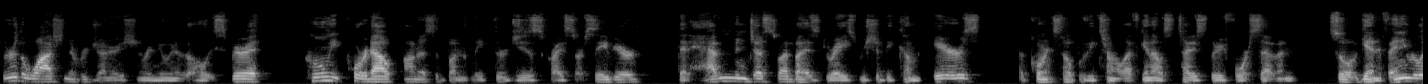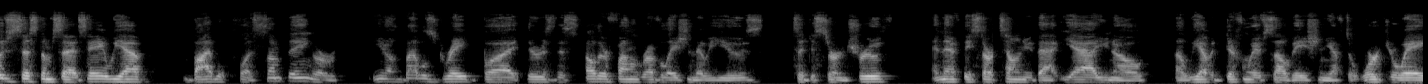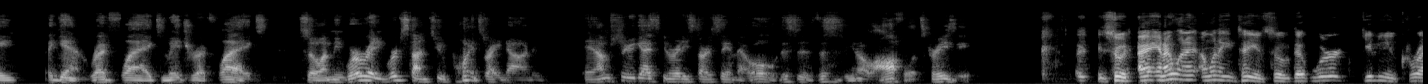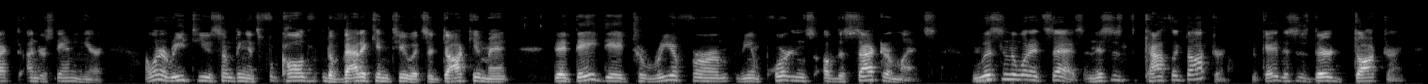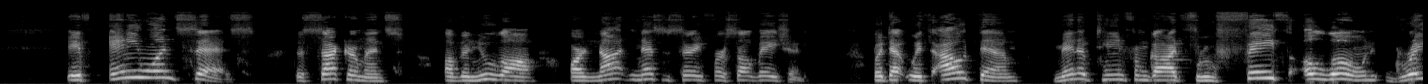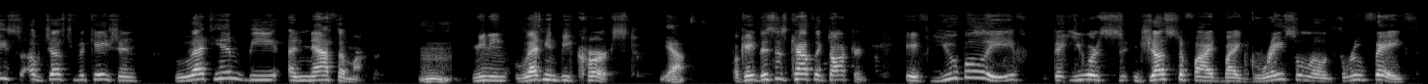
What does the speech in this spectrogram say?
through the washing of regeneration, renewing of the Holy Spirit whom he poured out on us abundantly through Jesus Christ our Savior, that having been justified by his grace, we should become heirs according to the hope of eternal life. Again, that was Titus 3, 4, 7. So again, if any religious system says, hey, we have Bible plus something, or you know, the Bible's great, but there is this other final revelation that we use to discern truth. And then if they start telling you that, yeah, you know, uh, we have a different way of salvation, you have to work your way, again, red flags, major red flags so I mean, we're already we're just on two points right now, and, and I'm sure you guys can already start saying that. Oh, this is this is you know awful. It's crazy. Uh, so and I want to I want to tell you so that we're giving you correct understanding here. I want to read to you something that's called the Vatican II. It's a document that they did to reaffirm the importance of the sacraments. Mm-hmm. Listen to what it says, and this is Catholic doctrine. Okay, this is their doctrine. If anyone says the sacraments of the new law are not necessary for salvation, but that without them men obtain from God through faith alone grace of justification, let him be anathema. Mm. Meaning, let him be cursed. Yeah. Okay, this is Catholic doctrine. If you believe that you are justified by grace alone through faith,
